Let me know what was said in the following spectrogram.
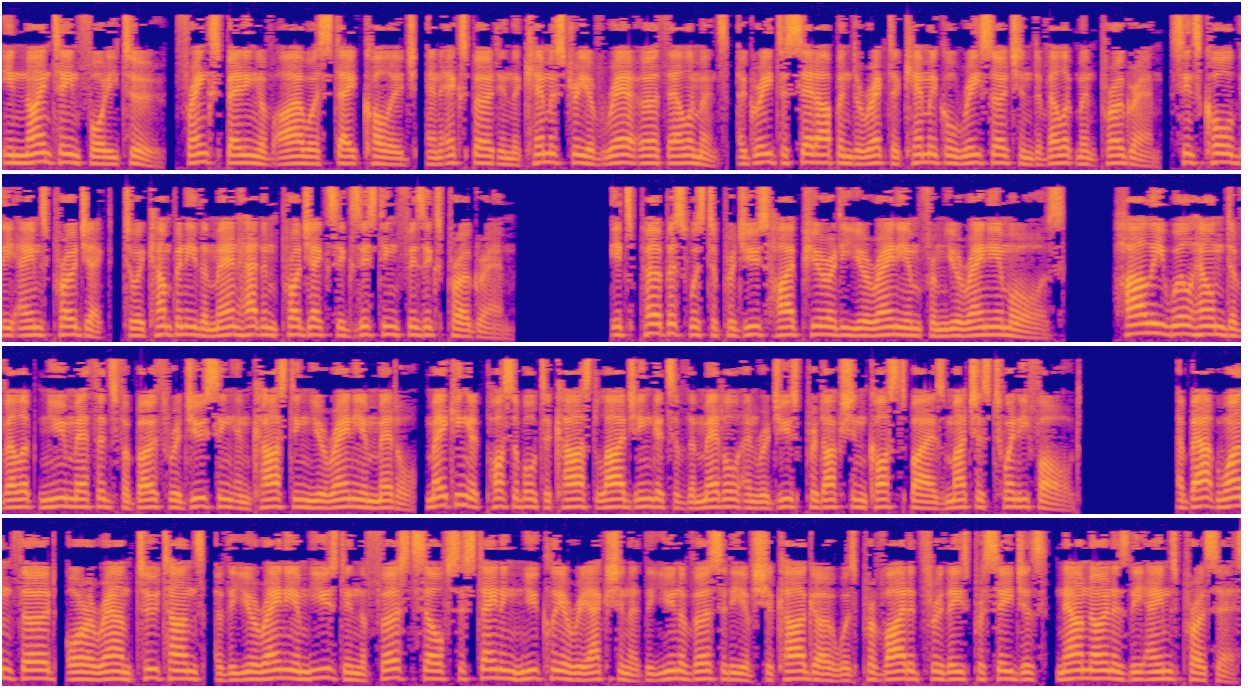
In 1942, Frank Spedding of Iowa State College, an expert in the chemistry of rare earth elements, agreed to set up and direct a chemical research and development program, since called the Ames Project, to accompany the Manhattan Project's existing physics program. Its purpose was to produce high-purity uranium from uranium ores. Harley Wilhelm developed new methods for both reducing and casting uranium metal, making it possible to cast large ingots of the metal and reduce production costs by as much as 20-fold. About one-third, or around two tons, of the uranium used in the first self-sustaining nuclear reaction at the University of Chicago was provided through these procedures, now known as the Ames process.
